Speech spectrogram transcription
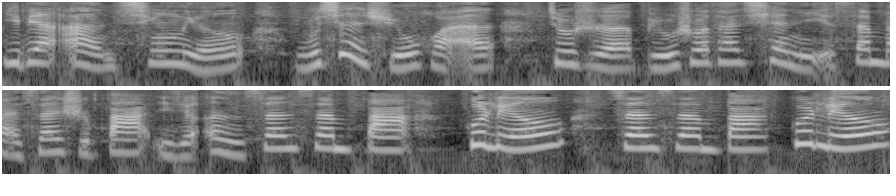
一边按清零，无限循环。就是比如说他欠你三百三十八，你就摁三三八归零，三三八归零，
